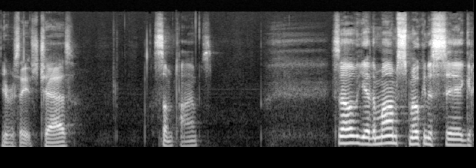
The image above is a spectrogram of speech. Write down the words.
You ever say it's Chaz? Sometimes. So yeah, the mom's smoking a cig.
